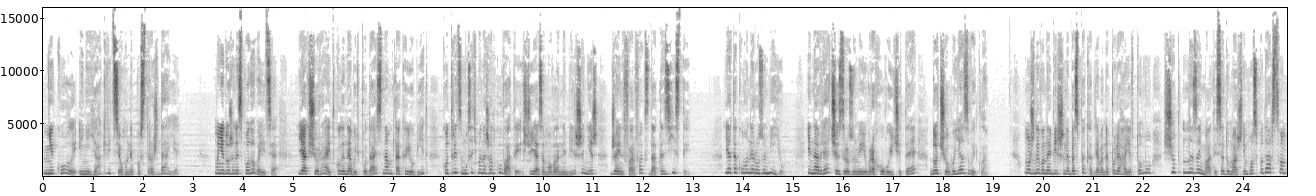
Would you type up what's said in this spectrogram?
ніколи і ніяк від цього не постраждає. Мені дуже не сподобається, якщо Райт коли-небудь подасть нам такий обід, котрий змусить мене жалкувати, що я замовила не більше, ніж Джейн Ферфакс здатна з'їсти. Я такого не розумію, і навряд чи зрозумію, враховуючи те, до чого я звикла. Можливо, найбільша небезпека для мене полягає в тому, щоб не займатися домашнім господарством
